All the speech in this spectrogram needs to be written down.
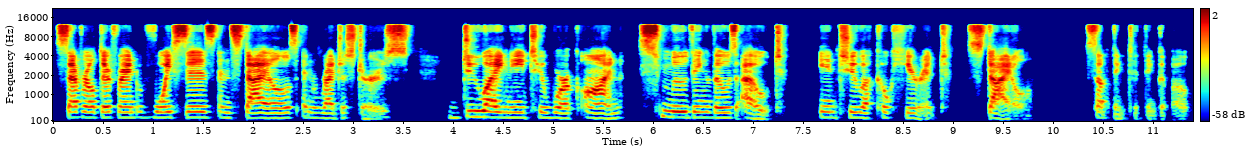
several different voices and styles and registers. Do I need to work on smoothing those out into a coherent style? Something to think about.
